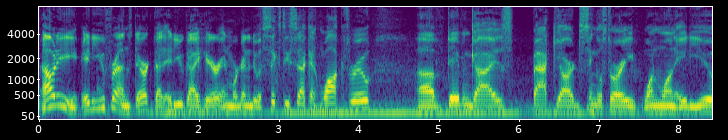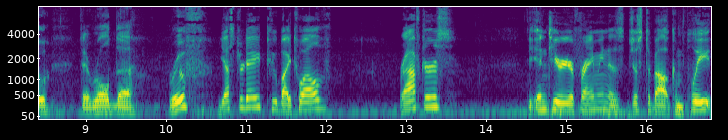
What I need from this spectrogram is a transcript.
Howdy, ADU friends. Derek, that ADU guy here, and we're going to do a 60 second walkthrough of Dave and Guy's backyard single story 1-1 ADU. They rolled the roof yesterday, 2x12 rafters. The interior framing is just about complete.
